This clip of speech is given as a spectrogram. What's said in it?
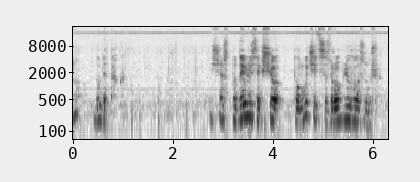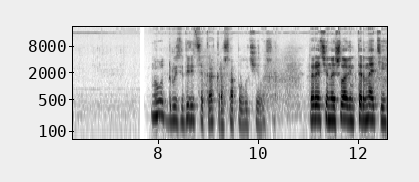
Ну, буде так. І зараз подивлюсь, якщо вийде, зроблю глазурь. Ну от, друзі, дивіться, яка краса вийшла. До речі, знайшла в інтернеті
